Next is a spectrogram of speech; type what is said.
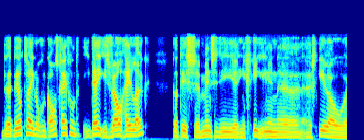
deel 2 nog een kans geven, want het idee is wel heel leuk. Dat is uh, mensen die in, in uh, Giro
